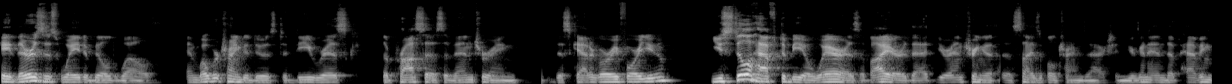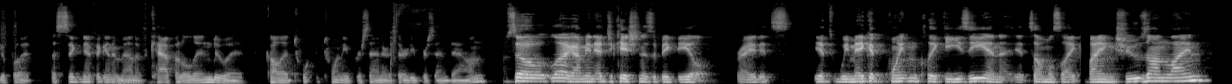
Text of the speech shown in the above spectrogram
hey there is this way to build wealth and what we're trying to do is to de-risk the process of entering this category for you you still have to be aware as a buyer that you're entering a, a sizable transaction. You're going to end up having to put a significant amount of capital into it, call it 20% or 30% down. So, look, I mean, education is a big deal, right? It's it's we make it point and click easy and it's almost like buying shoes online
